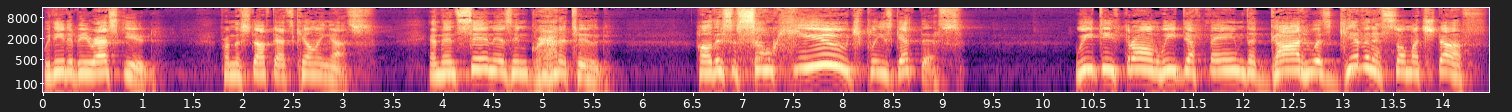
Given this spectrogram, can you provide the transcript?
We need to be rescued from the stuff that's killing us. And then sin is ingratitude. Oh, this is so huge. Please get this. We dethrone, we defame the God who has given us so much stuff.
